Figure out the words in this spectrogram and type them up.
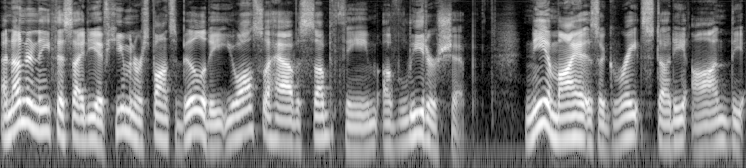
And underneath this idea of human responsibility, you also have a sub theme of leadership. Nehemiah is a great study on the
